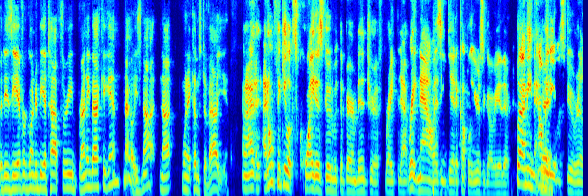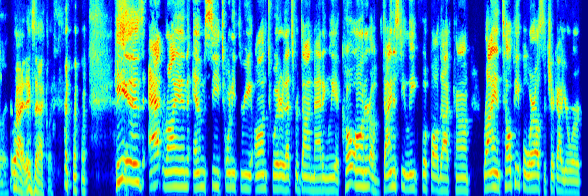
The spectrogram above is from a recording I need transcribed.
but is he ever going to be a top three running back again? No, he's not. Not when it comes to value. And I, I don't think he looks quite as good with the bare midriff right that right now as he did a couple years ago either. But I mean, how many of us do really? Right, exactly. he is at Ryan MC23 on Twitter. That's for Don Mattingly, a co-owner of DynastyLeagueFootball.com. Ryan, tell people where else to check out your work.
